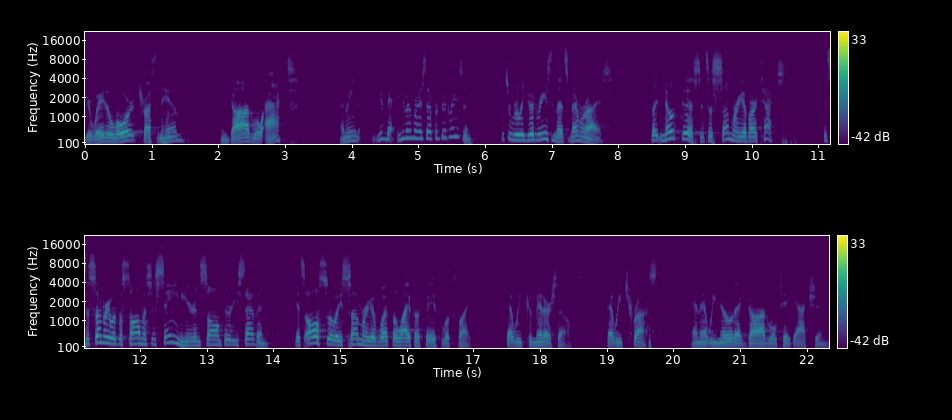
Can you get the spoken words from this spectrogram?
your way to the Lord, trust in Him, and God will act. I mean, you, you memorize that for good reason. It's a really good reason that's memorized. But note this it's a summary of our text. It's a summary of what the psalmist is saying here in Psalm 37. It's also a summary of what the life of faith looks like. that we commit ourselves, that we trust, and that we know that God will take action.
